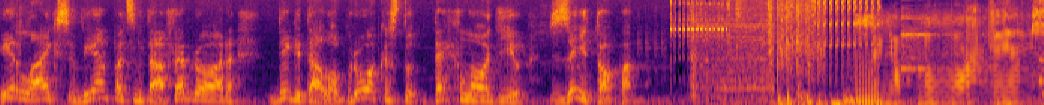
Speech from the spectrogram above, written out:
Ir laiks 11. februāra digitālo brokastu tehnoloģiju ziņu topam. Ziņa numur viens.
